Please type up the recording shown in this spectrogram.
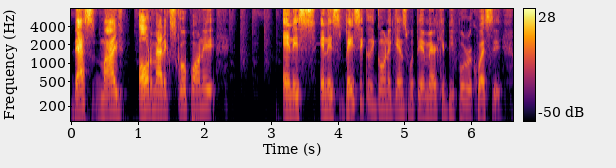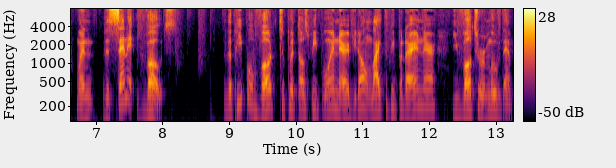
That's my automatic scope on it and it's and it's basically going against what the American people requested. When the Senate votes, the people vote to put those people in there. If you don't like the people that are in there, you vote to remove them.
